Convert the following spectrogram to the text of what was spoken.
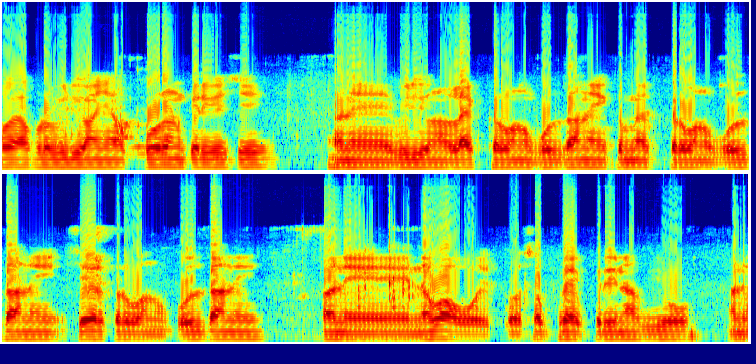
હવે આપણો વીડિયો અહીંયા પૂરણ કરીએ છીએ અને વિડીયોને લાઈક કરવાનું ભૂલતા નહીં, કમેન્ટ કરવાનું ભૂલતા નહીં, શેર કરવાનું ભૂલતા નહીં અને નવા હોય તો સબસ્ક્રાઈબ કરી નાખજો અને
